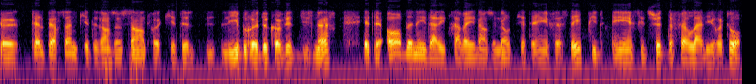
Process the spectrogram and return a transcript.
que telle personne qui était dans un centre qui était libre de COVID-19 était ordonnée d'aller travailler dans une autre qui était infestée, puis et ainsi de suite, de faire l'aller-retour.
